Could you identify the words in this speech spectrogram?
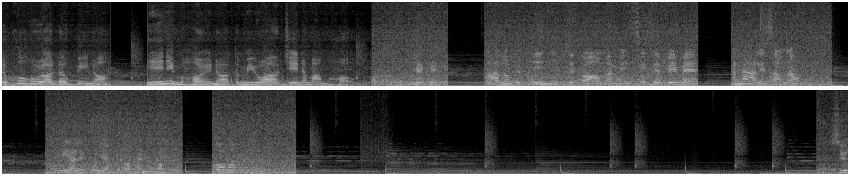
တခုခုတော့လုပ်ပြီးနော်ရင်းနေမဟုတ်ရင်တော့သမီးကကျေနေမှာမဟုတ်ကဲကဲကဲအားလုံးကပြင်းညီဖြစ်သွားအောင်မမေစီစဉ်ပေးမယ်ခဏလေးဆောင်နော်မီးကလည်းကိုနေရာပြသွားခိုင်းတော့တော့ပါရှု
